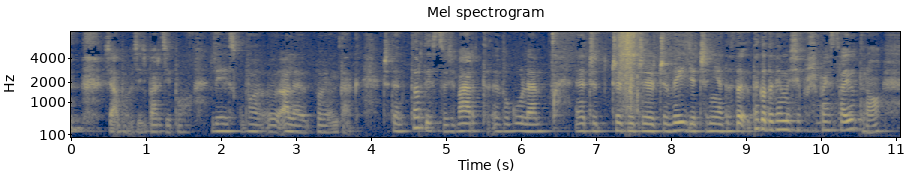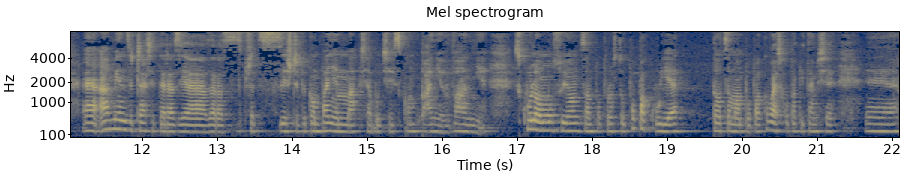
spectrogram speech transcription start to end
Chciałam powiedzieć bardziej po wiejsku, wo- ale powiem tak, czy ten tort jest coś wart w ogóle, czy, czy, czy, czy, wyjdzie, czy nie, tego dowiemy się, proszę Państwa, jutro. E, A w międzyczasie teraz ja zaraz przed jeszcze wykąpaniem Maxia, bo dzisiaj jest kąpanie w wannie z kulą musującą, po prostu popakuję to, co mam popakować. Chłopaki tam się e,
